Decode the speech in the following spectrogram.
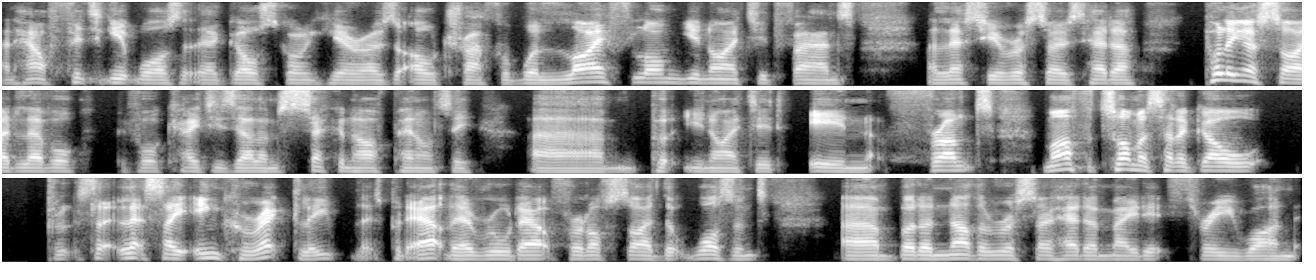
and how fitting it was that their goal scoring heroes at Old Trafford were lifelong United fans. Alessia Russo's header pulling a side level before Katie Zelem's second half penalty um, put United in front. Martha Thomas had a goal let's say incorrectly, let's put it out there, ruled out for an offside that wasn't. Um, but another Russo header made it 3 1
